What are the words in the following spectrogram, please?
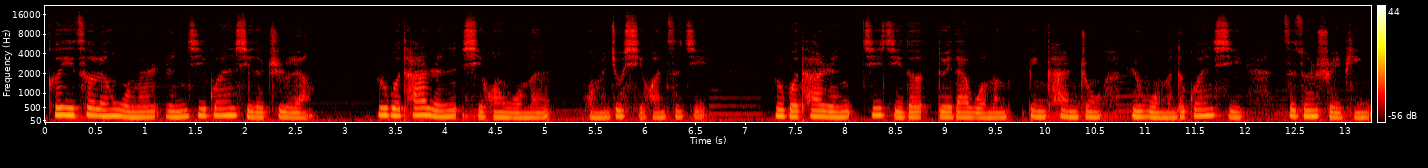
可以测量我们人际关系的质量。如果他人喜欢我们，我们就喜欢自己；如果他人积极地对待我们，并看重与我们的关系，自尊水平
